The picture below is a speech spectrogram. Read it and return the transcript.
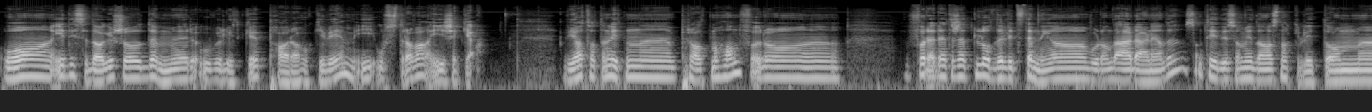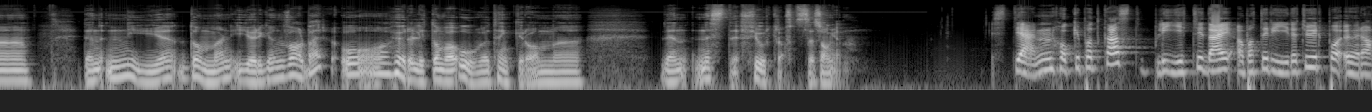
Og i disse dager så dømmer Ove Lykke parahockey-VM i Ostrava i Tsjekkia. Vi har tatt en liten eh, prat med han for å For å rett og slett lodde litt stemning av hvordan det er der nede, samtidig som vi da snakker litt om eh, den nye dommeren Jørgen Valberg, og høre litt om hva Ove tenker om eh, den neste Fjordkraftsesongen. Stjernen hockeypodkast blir gitt til deg av Batteriretur på Øra.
